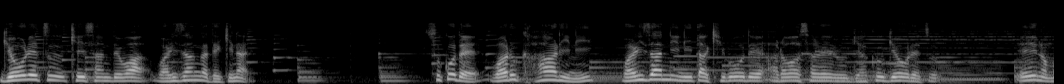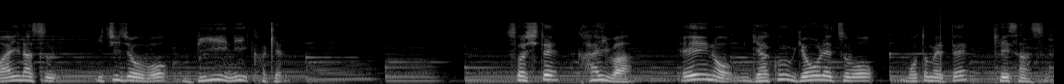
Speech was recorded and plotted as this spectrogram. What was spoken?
行列計算では割り算ができない。そこで割る代わりに割り算に似た記号で表される逆行列 a のマイナス1乗を b にかける。そして解は a の逆行列を求めて計算する。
